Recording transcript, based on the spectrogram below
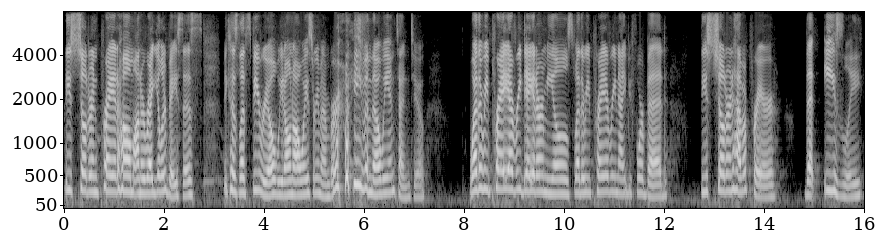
these children pray at home on a regular basis, because let's be real, we don't always remember, even though we intend to. Whether we pray every day at our meals, whether we pray every night before bed, these children have a prayer that easily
